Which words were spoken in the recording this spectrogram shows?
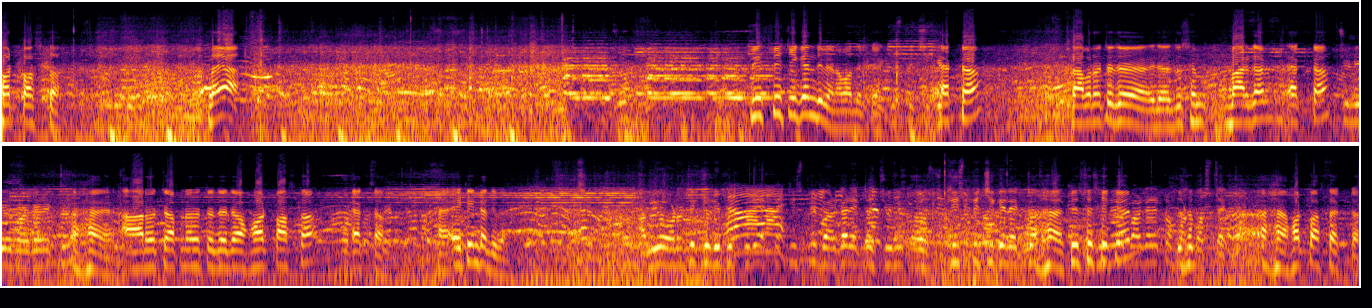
হট পাস্তা। ভাইয়া? ক্রিসপি চিকেন দিবেন আমাদেরকে। একটা তারপর হচ্ছে যে বার্গার একটা। জুনিয়র বার্গার একটা। হ্যাঁ আর হচ্ছে আপনার হচ্ছে যে হট পাস্তা একটা। হ্যাঁ এই তিনটা দিবেন। আমি অর্ডারটা একটু রিপিট করি। ক্রিসপি বার্গার একটা ক্রিসপি চিকেন একটা হ্যাঁ ক্রিসপি চিকেন বার্গার একটা হট পাস্তা একটা। হ্যাঁ হট পাস্তা একটা।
